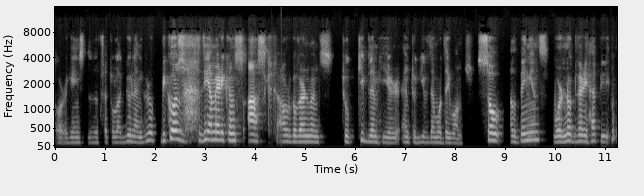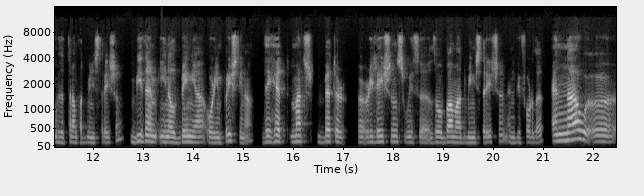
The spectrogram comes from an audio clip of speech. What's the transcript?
or against the Fethullah Gulen group because the Americans ask our governments to keep them here and to give them what they want. So Albanians were not very happy with the Trump administration, be them in Albania or in Pristina. They had much better uh, relations with uh, the Obama administration and before that. And now, uh,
